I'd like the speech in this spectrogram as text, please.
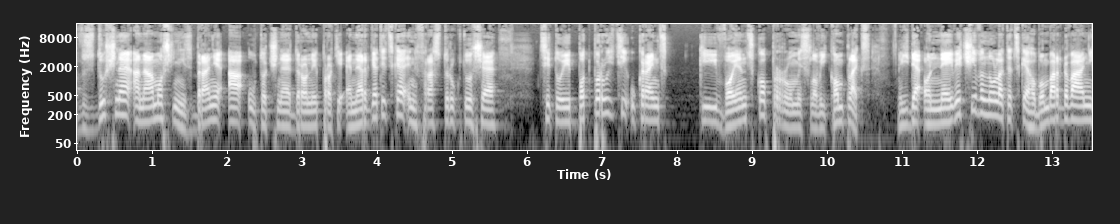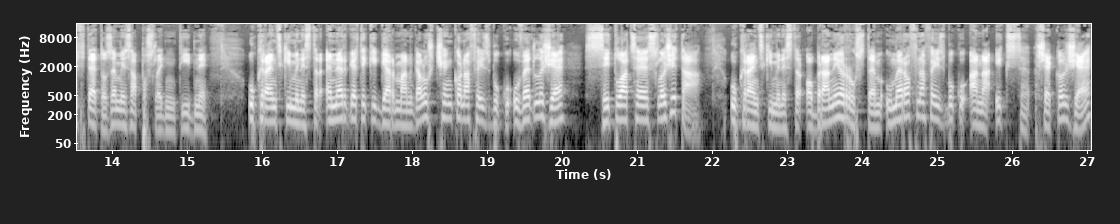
vzdušné a námořní zbraně a útočné drony proti energetické infrastruktuře, cituji, podporující ukrajinský vojensko-průmyslový komplex. Jde o největší vlnu leteckého bombardování v této zemi za poslední týdny. Ukrajinský ministr energetiky German Galuščenko na Facebooku uvedl, že situace je složitá. Ukrajinský ministr obrany Rustem Umerov na Facebooku a na X řekl, že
